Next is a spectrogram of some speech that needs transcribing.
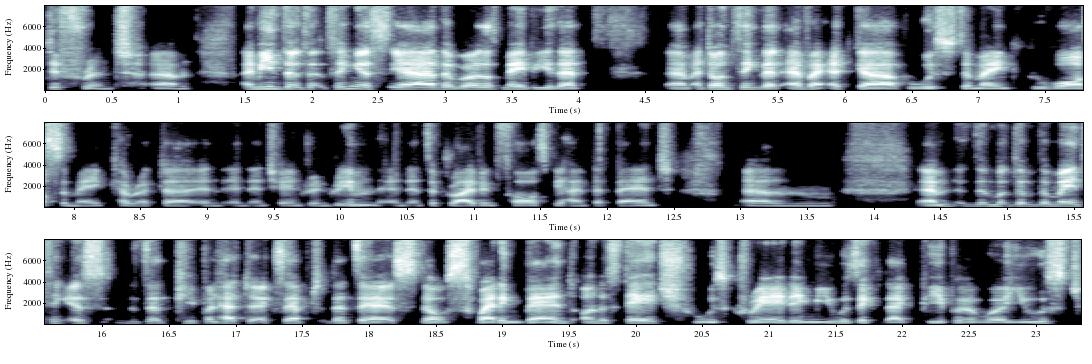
different. Um, I mean, the, the thing is, yeah, the world maybe that um, I don't think that ever Edgar, who is the main, who was the main character in in, in Tangerine Dream and, and the driving force behind that band, um, um, the, the, the, main thing is that people had to accept that there is no sweating band on a stage who is creating music like people were used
